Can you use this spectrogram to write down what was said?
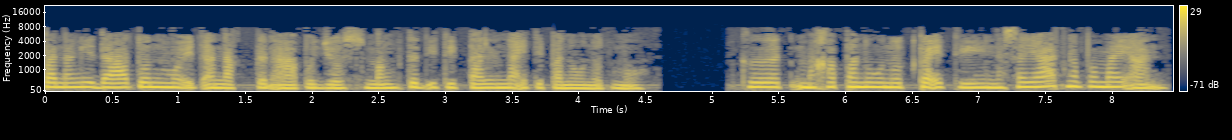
panangidaton mo iti anak ken Apo Diyos, mangted iti tal na iti panunot mo. Kat makapanunot ka iti nasayaat nga pamayan,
